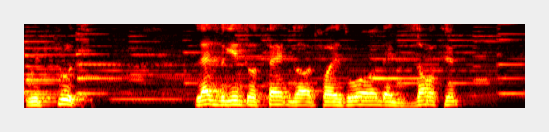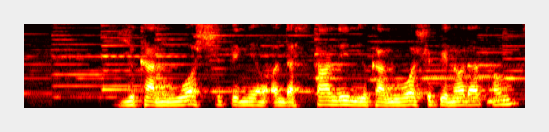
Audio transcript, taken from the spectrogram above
With fruit. Let's begin to thank God for His word, exalt Him. You can worship in your understanding, you can worship in other tongues.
